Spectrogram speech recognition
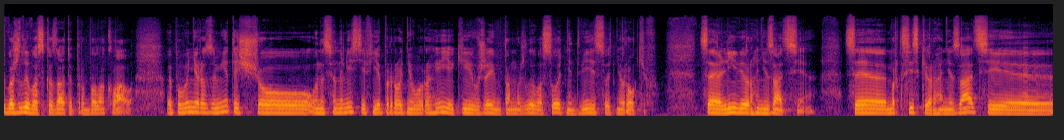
важливо сказати про Балаклаву. Ви повинні розуміти, що у націоналістів є природні вороги, які вже їм там, можливо, сотні, дві сотні років. Це ліві організації. Це марксистські організації е,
